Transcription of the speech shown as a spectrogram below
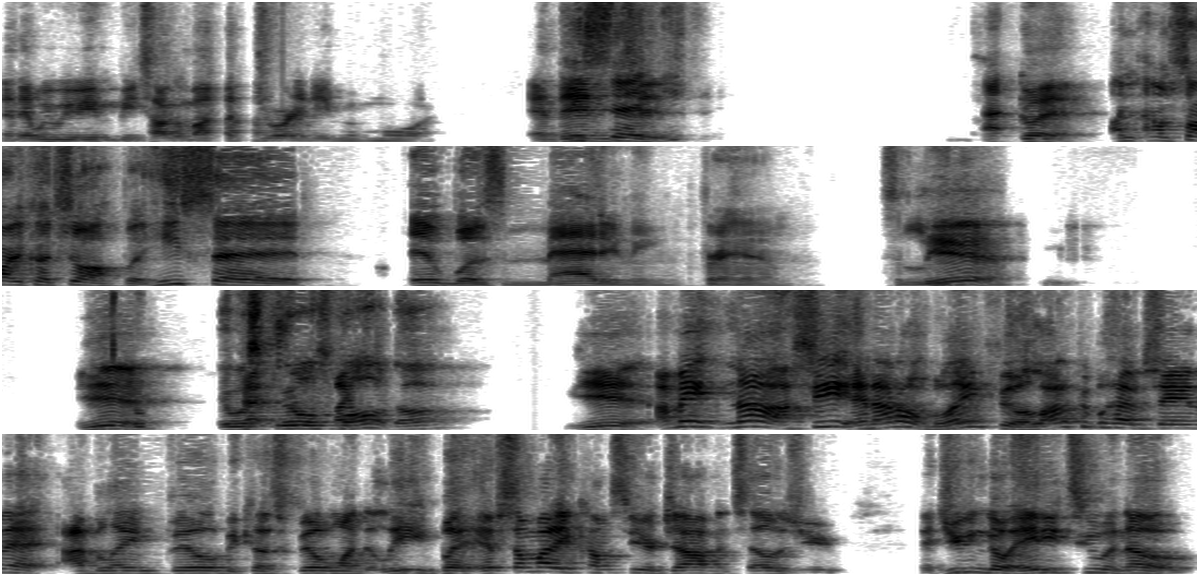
and then we would even be talking about Jordan even more. And then He said to, he- I- go ahead. I'm, I'm sorry to cut you off, but he said it was maddening for him to leave. Yeah. Yeah. It was That's Phil's like- fault, dog. Yeah, I mean, nah. See, and I don't blame Phil. A lot of people have saying that I blame Phil because Phil wanted to leave. But if somebody comes to your job and tells you that you can go 82 and 0,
